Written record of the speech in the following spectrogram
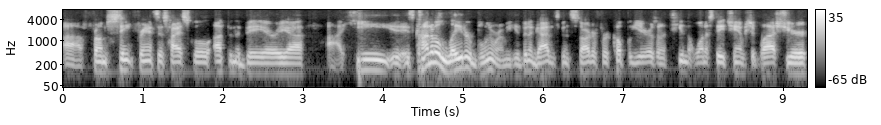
uh, from St. Francis High School up in the Bay Area. Uh, he is kind of a later bloomer. I mean, he's been a guy that's been starter for a couple years on a team that won a state championship last year.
